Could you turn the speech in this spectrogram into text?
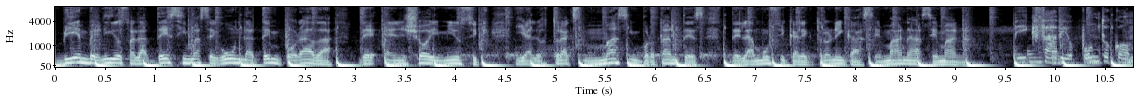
Bienvenidos a la décima segunda temporada de Enjoy Music y a los tracks más importantes de la música electrónica semana a semana. BigFabio.com.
